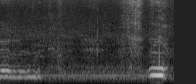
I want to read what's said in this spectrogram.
嗯。嗯嗯嗯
